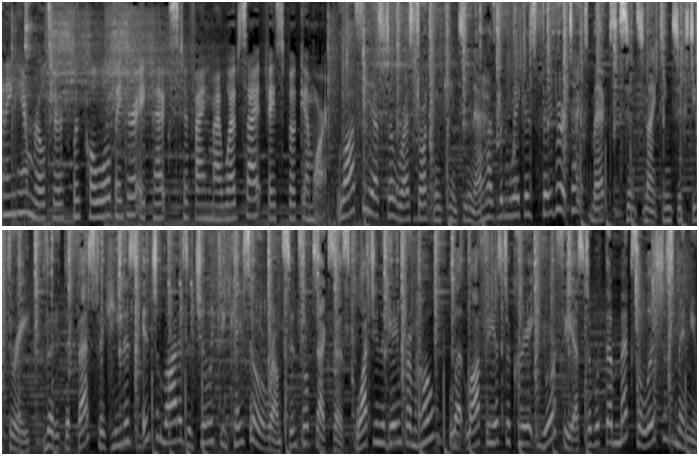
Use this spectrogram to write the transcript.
Realtor with Coldwell Banker Apex to find my website, Facebook, and more. La Fiesta Restaurant and Cantina has been Waco's favorite Tex-Mex since 1963. Voted the best fajitas, enchiladas, and chili con queso around Central Texas. Watching the game from home? Let La Fiesta create your fiesta with the Mexalicious menu,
